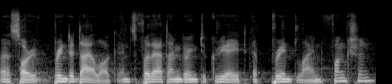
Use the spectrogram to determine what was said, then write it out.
uh, sorry, print a dialog. And for that, I'm going to create a print line function.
